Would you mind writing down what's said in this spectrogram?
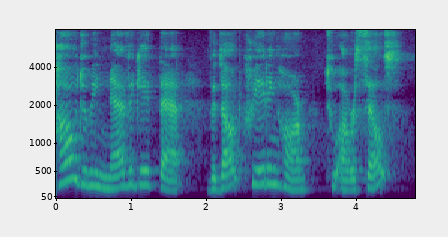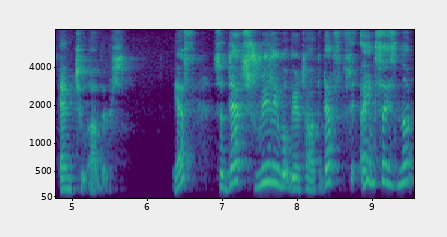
How do we navigate that without creating harm to ourselves and to others? Yes? So that's really what we're talking. That's ahimsa is not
